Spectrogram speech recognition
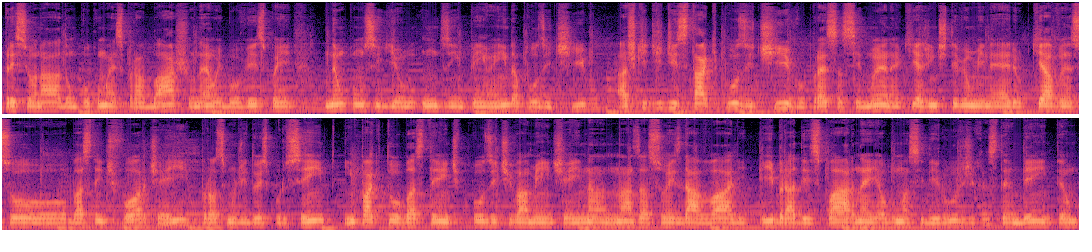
pressionado um pouco mais para baixo, né? O Ibovespa aí não conseguiu um desempenho ainda positivo. Acho que de destaque positivo para essa semana aqui, a gente teve um minério que avançou bastante forte aí, próximo de 2%, impactou bastante positivo positivamente aí na, nas ações da Vale e Bradespar, né, e algumas siderúrgicas também. Então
